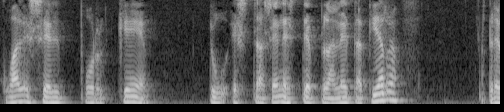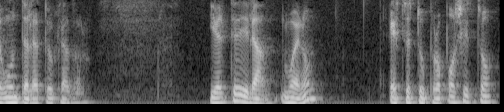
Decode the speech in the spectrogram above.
cuál es el por qué tú estás en este planeta Tierra, pregúntale a tu Creador. Y Él te dirá, bueno, este es tu propósito,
